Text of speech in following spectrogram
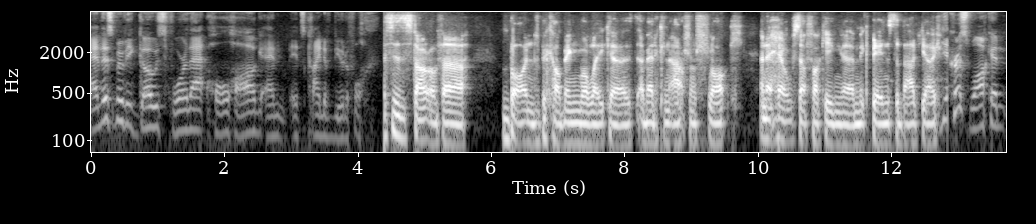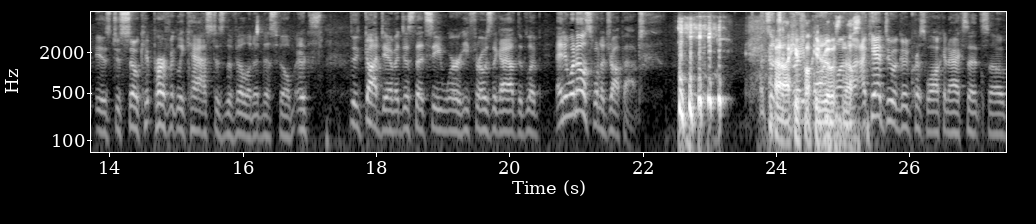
And this movie goes for that whole hog and it's kind of beautiful. This is the start of uh, Bond becoming more like uh, American action schlock, and it helps that fucking uh, McBain's the bad guy. Yeah, Chris Walken is just so perfectly cast as the villain in this film. It's god damn it, just that scene where he throws the guy out the blimp. Anyone else want to drop out? Ah, a he fucking one. us. I can't do a good Chris Walken accent, so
